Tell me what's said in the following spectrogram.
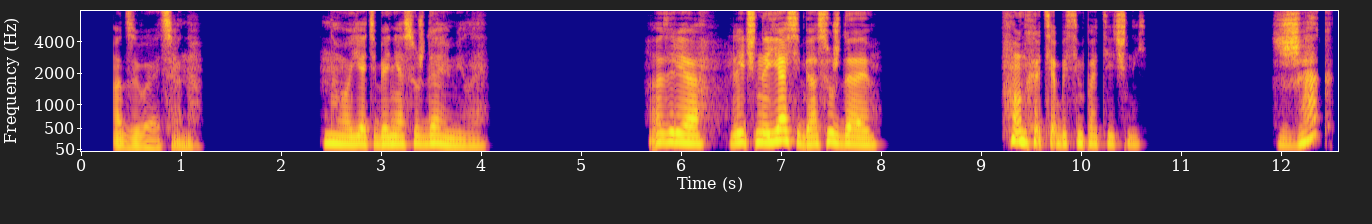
— отзывается она. «Но я тебя не осуждаю, милая». «А зря. Лично я себя осуждаю. Он хотя бы симпатичный». «Жак?» —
